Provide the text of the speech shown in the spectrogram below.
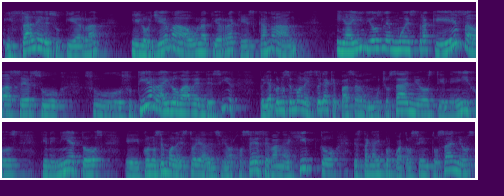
y sale de su tierra y lo lleva a una tierra que es Canaán, y ahí Dios le muestra que esa va a ser su, su, su tierra, ahí lo va a bendecir. Pero ya conocemos la historia que pasan muchos años, tiene hijos, tiene nietos, eh, conocemos la historia del Señor José, se van a Egipto, están ahí por 400 años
